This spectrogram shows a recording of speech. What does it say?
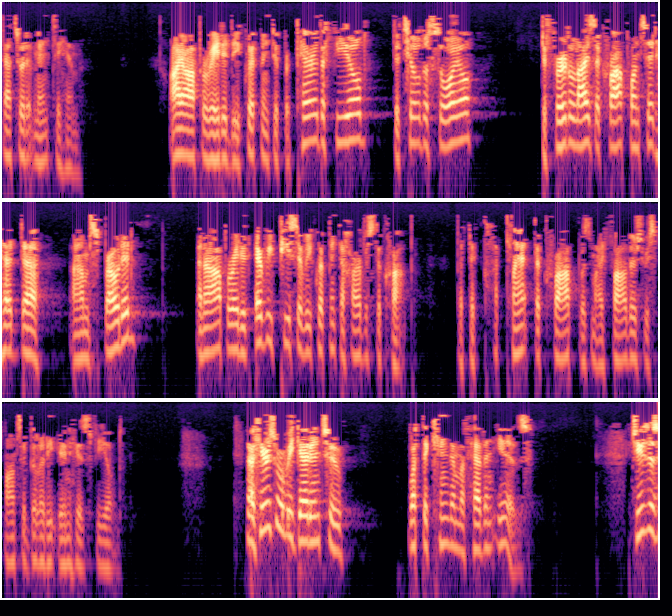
That's what it meant to him. I operated the equipment to prepare the field, to till the soil, to fertilize the crop once it had uh, um, sprouted, and I operated every piece of equipment to harvest the crop. But to plant the crop was my father's responsibility in his field. Now, here's where we get into what the kingdom of heaven is. Jesus,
